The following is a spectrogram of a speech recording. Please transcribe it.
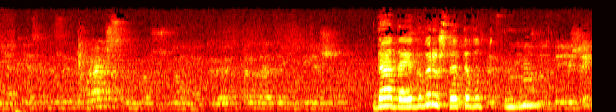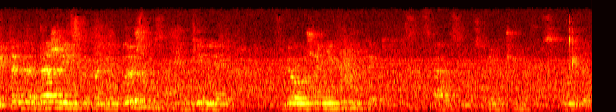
нет. Если ты закрываешься, не хочешь думать, то это тогда ты не пережил. Да, да, я говорю, что это вот... Угу. Пережить, тогда даже если пойдет дождь, на самом деле тебя уже не будет таких ассоциаций, у тебя ничего не происходит.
